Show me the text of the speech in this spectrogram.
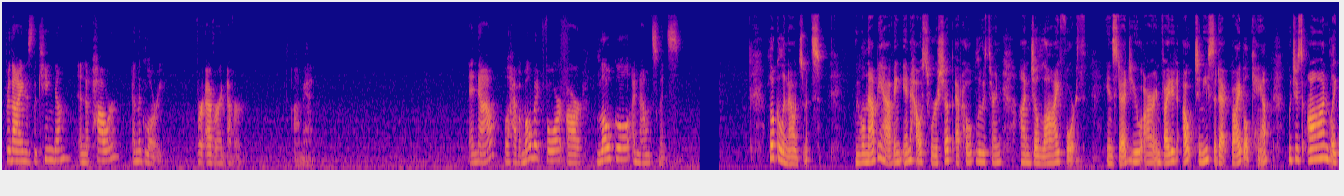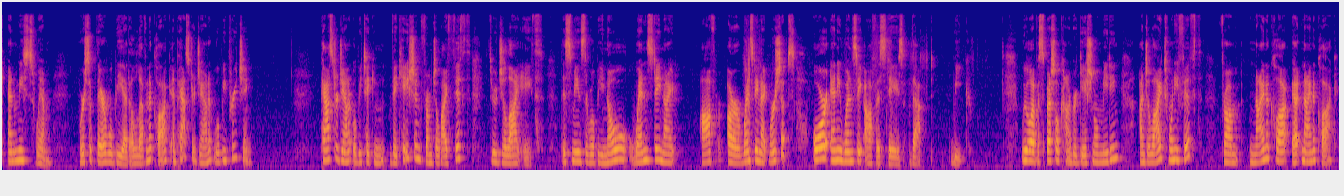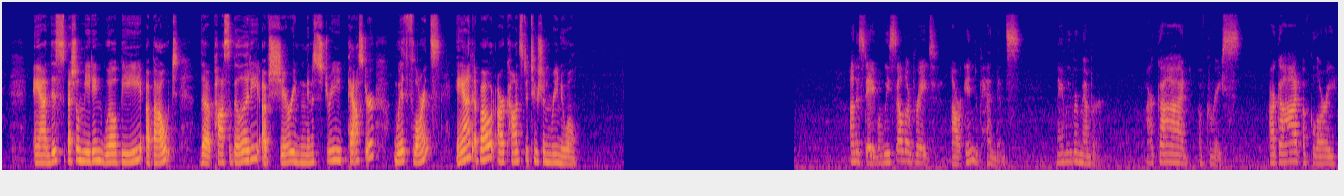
For thine is the kingdom, and the power, and the glory, forever and ever. Amen. And now we'll have a moment for our local announcements. Local announcements. We will not be having in-house worship at Hope Lutheran on July 4th. Instead, you are invited out to NeSoDak Bible Camp, which is on Lake Enemy Swim. Worship there will be at 11 o'clock, and Pastor Janet will be preaching. Pastor Janet will be taking vacation from July 5th through July 8th. This means there will be no Wednesday night off or Wednesday night worships or any Wednesday office days that week. We will have a special congregational meeting on July 25th from 9 o'clock at 9 o'clock. And this special meeting will be about the possibility of sharing ministry pastor with Florence and about our Constitution renewal. On this day when we celebrate our independence, may we remember our God of grace, our God of glory,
